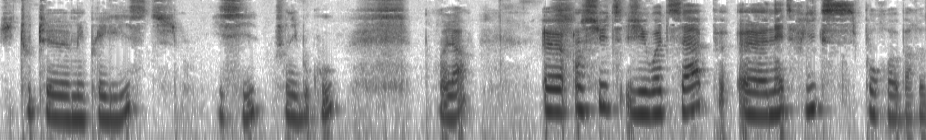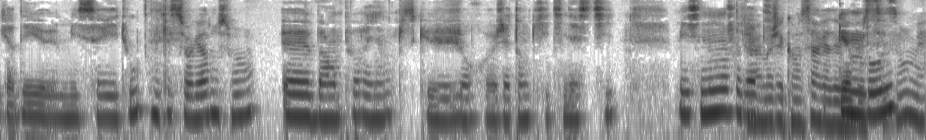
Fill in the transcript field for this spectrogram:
J'ai toutes mes playlists ici, j'en ai beaucoup. Voilà. Euh, ensuite, j'ai WhatsApp, euh, Netflix pour euh, bah, regarder mes séries et tout. Et qu'est-ce que tu regardes en ce moment? Bah un peu rien parce que genre j'attends qu'il y ait Dynasty. Mais sinon, je Ah, regarde. Moi, j'ai commencé à regarder Gumball. saison, mais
